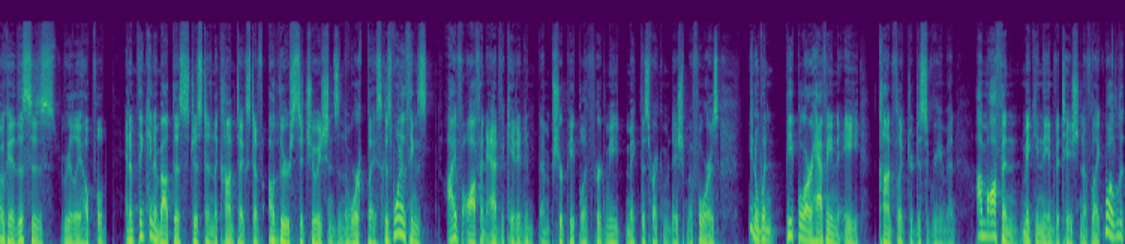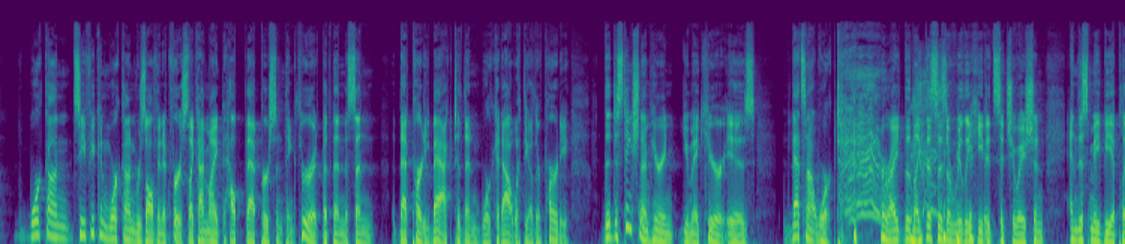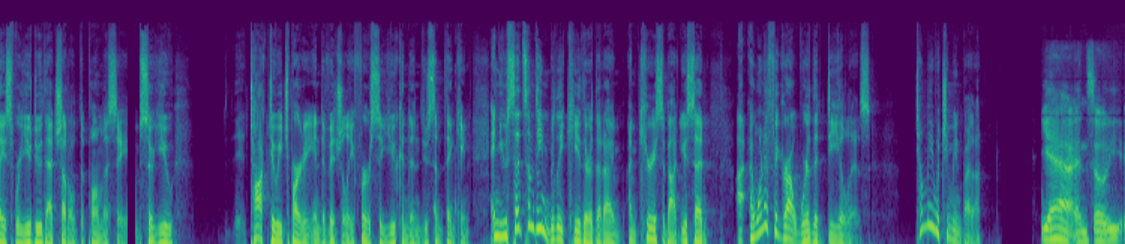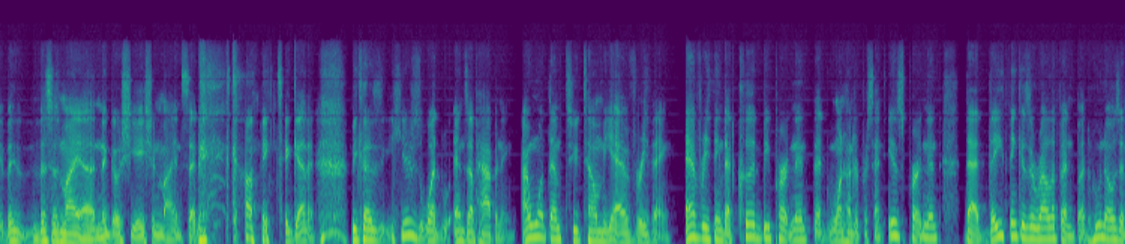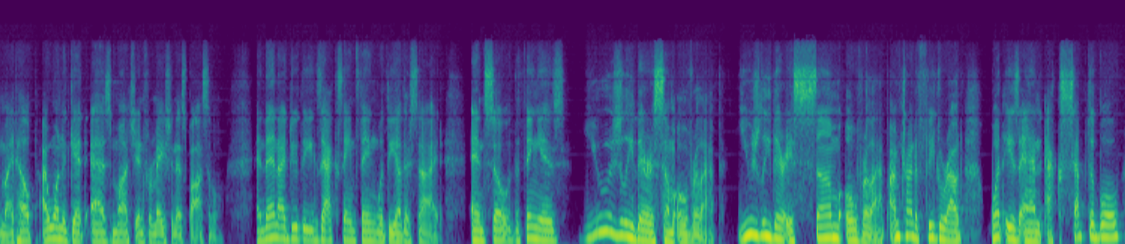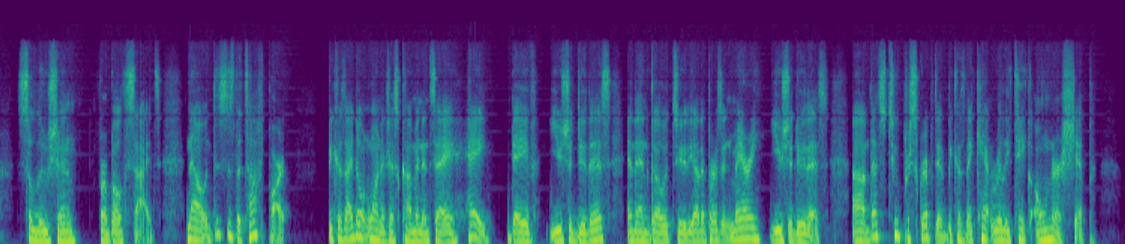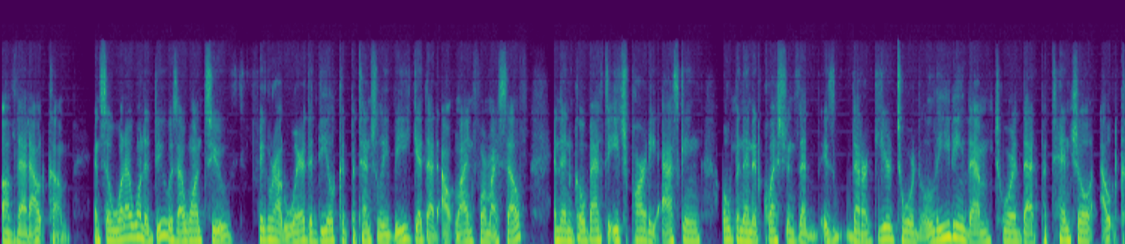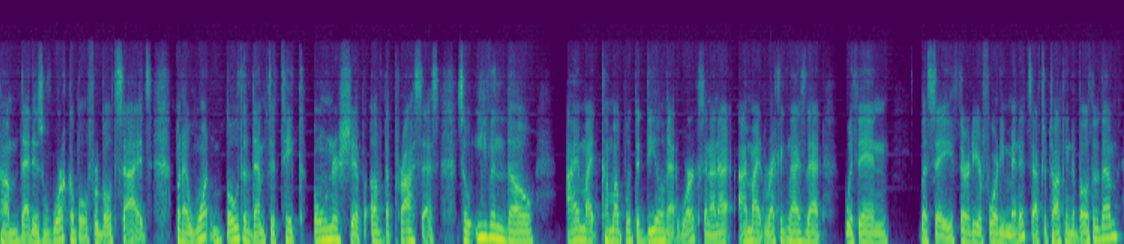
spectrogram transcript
Okay, this is really helpful. And I'm thinking about this just in the context of other situations in the workplace because one of the things I've often advocated, and I'm sure people have heard me make this recommendation before, is you know when people are having a conflict or disagreement, I'm often making the invitation of like, well, work on, see if you can work on resolving it first. Like I might help that person think through it, but then to send that party back to then work it out with the other party. The distinction I'm hearing you make here is that's not worked, right? Like this is a really heated situation, and this may be a place where you do that shuttle diplomacy. So you eh, talk to each party individually first, so you can then do some thinking. And you said something really key there that I'm I'm curious about. You said I, I want to figure out where the deal is. Tell me what you mean by that. Yeah, and so this is my uh, negotiation mindset coming together because here's what ends up happening. I want them to tell me everything, everything that could be pertinent, that 100% is pertinent, that they think is irrelevant, but who knows, it might help. I want to get as much information as possible. And then I do the exact same thing with the other side. And so the thing is, usually there is some overlap usually there is some overlap. I'm trying to figure out what is an acceptable solution for both sides. Now, this is the tough part because I don't want to just come in and say, hey, Dave, you should do this, and then go to the other person, Mary, you should do this. Um, that's too prescriptive because they can't really take ownership of that outcome. And so, what I want to do is, I want to figure out where the deal could potentially be, get that outline for myself, and then go back to each party asking open-ended questions that is that are geared toward leading them toward that potential outcome that is workable for both sides. But I want both of them to take ownership of the process. So even though I might come up with the deal that works and I, I might recognize that within let's say 30 or 40 minutes after talking to both of them,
